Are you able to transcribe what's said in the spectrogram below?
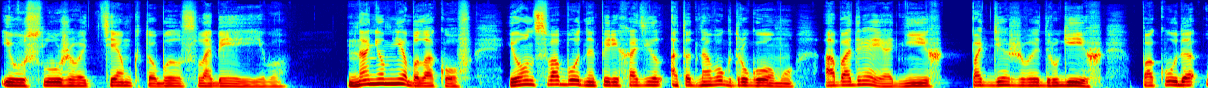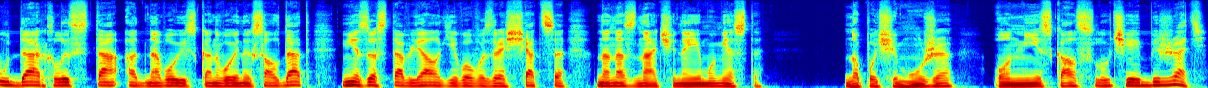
и услуживать тем, кто был слабее его. На нем не было оков, и он свободно переходил от одного к другому, ободряя одних, поддерживая других, покуда удар хлыста одного из конвойных солдат не заставлял его возвращаться на назначенное ему место. Но почему же он не искал случая бежать?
